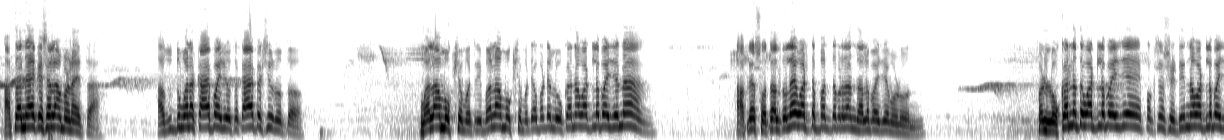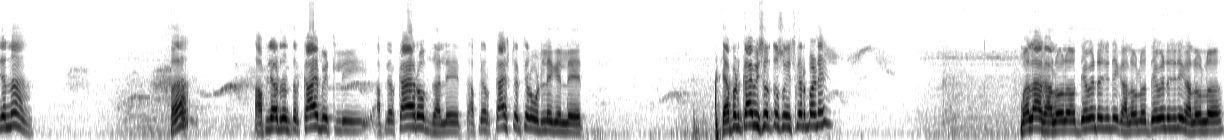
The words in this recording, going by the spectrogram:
आता न्याय कशाला म्हणायचा? अजून तुम्हाला काय पाहिजे होतं? काय अपेक्षित होतं? मला मुख्यमंत्री मला मुख्यमंत्री. म्हणजे लोकांना वाटलं पाहिजे ना. आपल्या स्वतःला तर लय वाटतं पंतप्रधान झालं पाहिजे म्हणून. पण लोकांना तर वाटलं पाहिजे पक्ष शेट्टींना वाटलं पाहिजे ना. हां? आपल्यावर नंतर काय भेटली आपल्यावर काय आरोप झालेत आपल्यावर काय स्ट्रक्चर ओढले गेलेत? हे आपण काय विसरतो सोयीस्करपणे? मला घालवलं देवेंद्रजींनी घालवलं देवेंद्रजींनी घालवलं.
